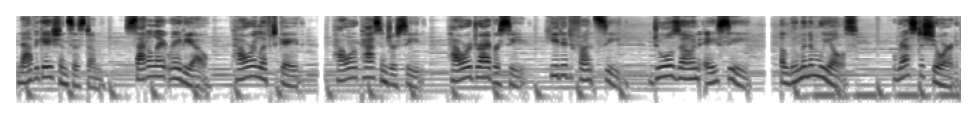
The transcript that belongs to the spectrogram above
navigation system, satellite radio, power liftgate, power passenger seat, power driver seat, heated front seat, dual zone AC, aluminum wheels. Rest assured,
